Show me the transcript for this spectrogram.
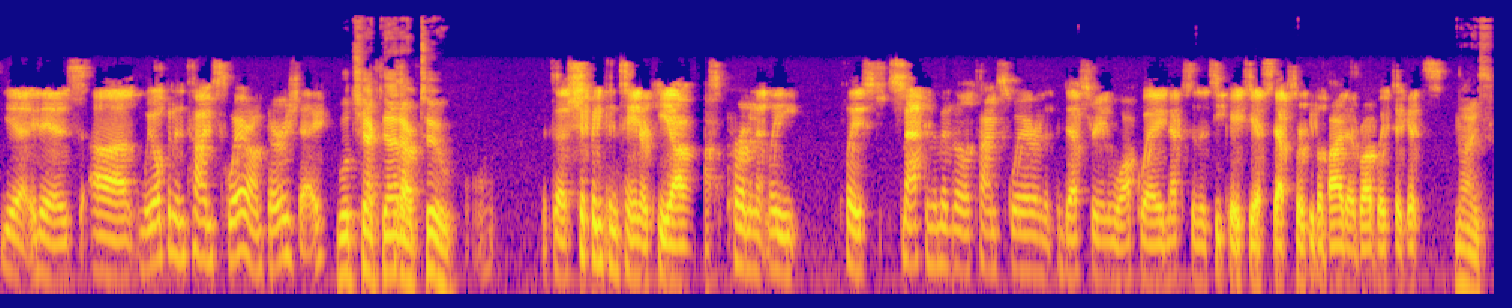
Yeah, it is. Uh, we open in Times Square on Thursday. We'll check that out too. It's a shipping container kiosk permanently placed smack in the middle of Times Square in the pedestrian walkway next to the TKTS steps where people buy their Broadway tickets. Nice.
